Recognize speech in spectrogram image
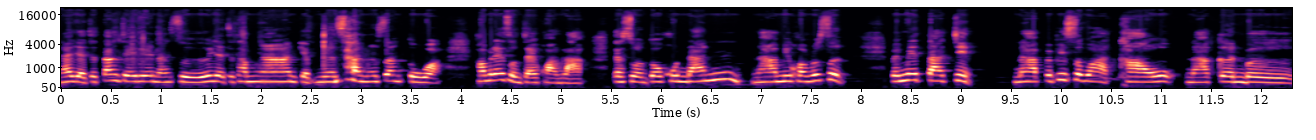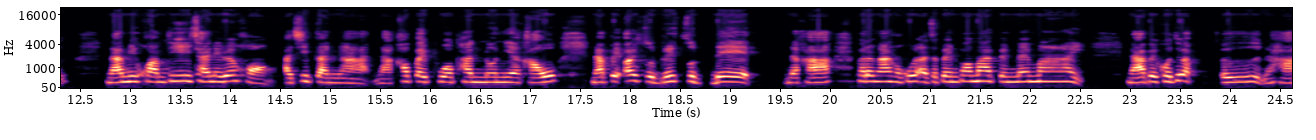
นะอยากจะตั้งใจเรียนหนังสือ อยากจะทำงาน เก็บเงินสร้างเนื้อสร้างตัว เขาไม่ได้สนใจความรัก แต่ส่วนตัวคุณดันนะคะมีความรู้สึกเป็นเมตตาจิตนะคะเป็นพิศวาสเขานะเกินเบอร์นะมีความที่ใช้ในเรื่องของอาชีพการงานนะเข้าไปพัวพันโนเนียเขานะไปอ้อยสุดฤทธิ์สุดเดชนะคะ พลังงานของคุณอาจจะเป็นพ่อไม้เป็นแม่ไม้นะเป็นคนที่แบบเออนะคะ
